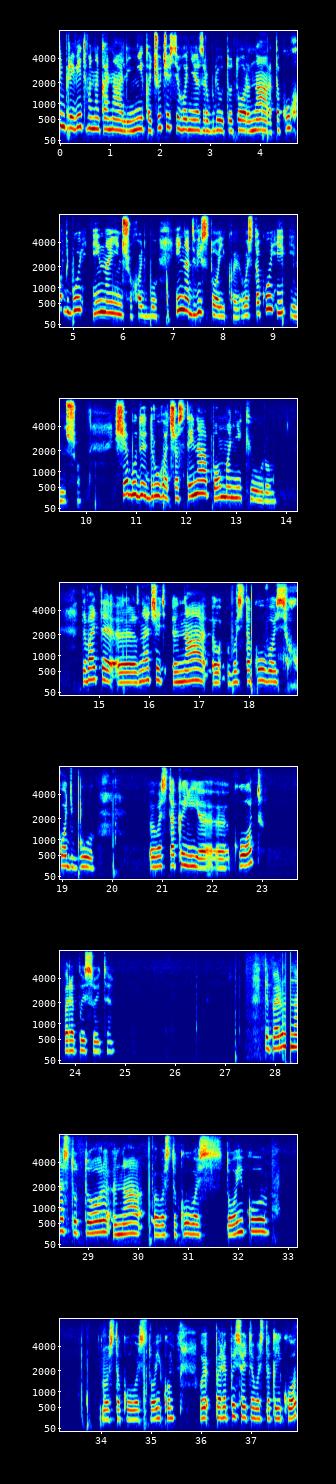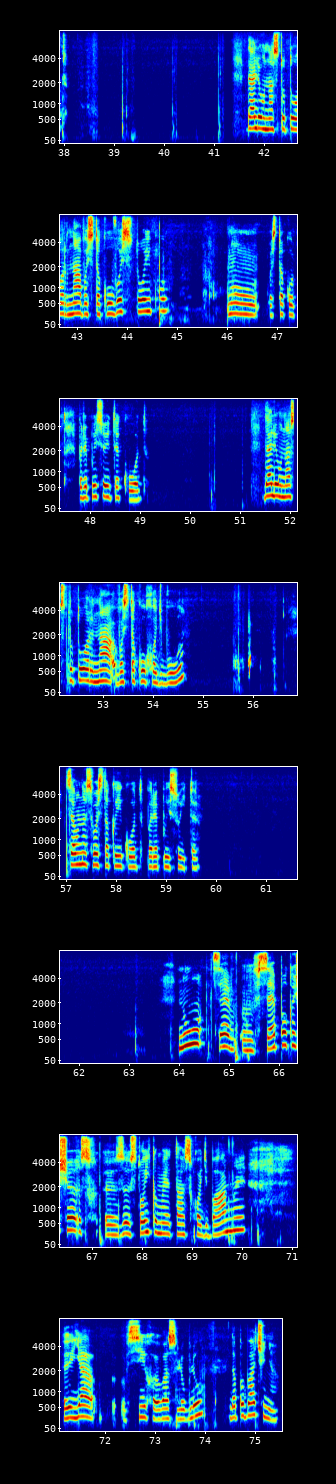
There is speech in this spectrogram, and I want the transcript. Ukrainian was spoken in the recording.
Всім привіт! Ви на каналі Ніка Чуча. Сьогодні я зроблю тутор на таку ходьбу і на іншу ходьбу. І на дві стойки. Ось таку і іншу. Ще буде друга частина по манікюру. Давайте, е, значить, на е, ось таку ось ходьбу, ось такий е, код переписуйте. Тепер у нас тутор на ось таку ось стойку. Ось таку ось стойку. Ви переписуєте ось такий код. Далі у нас тутор на ось таку ось стойку. Ну, ось таку. Переписуєте код. Далі у нас тутор на ось таку ходьбу. Це у нас ось такий код. Переписуйте. Ну, це е, все поки що з, е, з стойками та з ходьбами. Е, Я всіх вас люблю. До побачення.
